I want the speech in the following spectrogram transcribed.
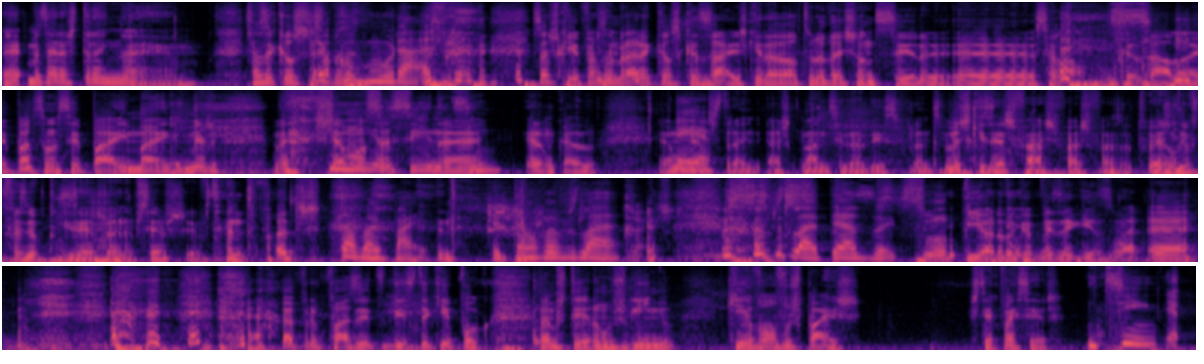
É, mas era estranho, não é? Sabes aqueles. para sabes, comemorar. sabes o quê? Faz lembrar aqueles casais que a dada altura deixam de ser, eh, sei lá, um casal, não é? E passam a ser pai e mãe. Mesmo, chamam-se assim, não é? sim. Era um bocado, é um É. bocado estranho. Acho que não há necessidade disso. Pronto. Mas se quiseres, faz, faz, faz. Tu és livre de fazer o que tu quiseres, Joana, percebes? Portanto, podes. Está Tá bem, pai. Então vamos lá. Vamos lá até às oito. Soa pior do que eu pensei que ia soar. Ah. a propósito disso, daqui a pouco vamos ter um joguinho que envolve os pais. Isto é que vai ser. Sim. é-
